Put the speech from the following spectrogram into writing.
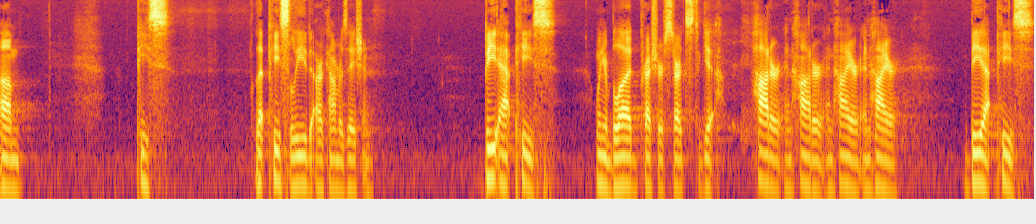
Um, peace. Let peace lead our conversation. Be at peace when your blood pressure starts to get hotter and hotter and higher and higher. Be at peace.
